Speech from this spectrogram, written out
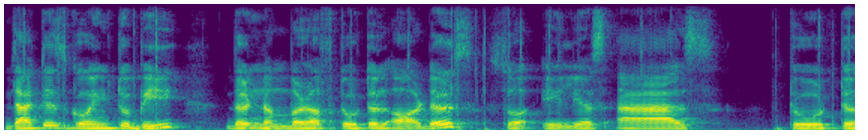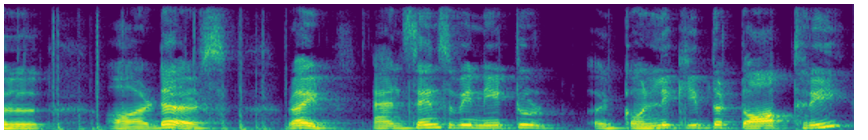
that is going to be the number of total orders. So alias as total orders right? And since we need to uh, only keep the top three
